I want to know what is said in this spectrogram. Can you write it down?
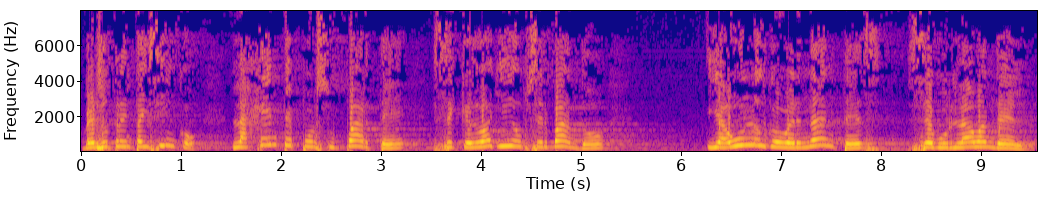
Verso 35. La gente por su parte se quedó allí observando y aún los gobernantes se burlaban de él.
